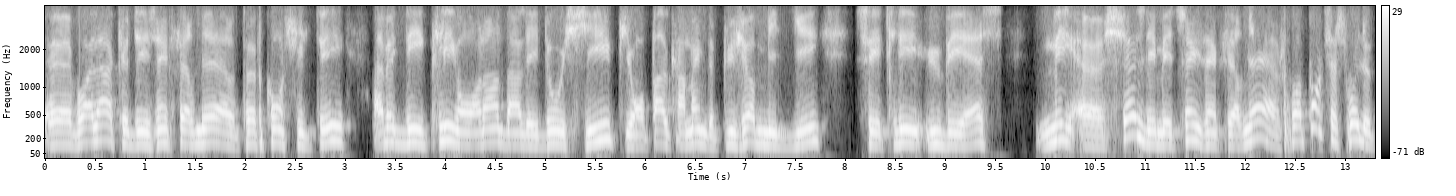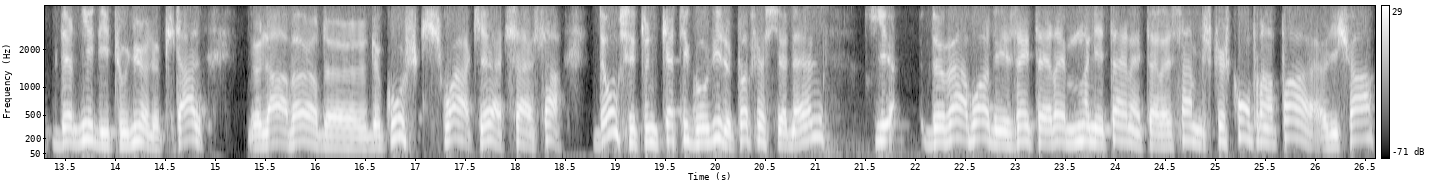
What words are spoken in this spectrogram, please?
Euh, voilà que des infirmières peuvent consulter avec des clés. On rentre dans les dossiers, puis on parle quand même de plusieurs milliers, ces clés UBS. Mais euh, seuls les médecins et infirmières, je ne crois pas que ce soit le dernier nus à l'hôpital, le laveur de, de couches qui soit qui ait accès à ça. Donc, c'est une catégorie de professionnels qui devait avoir des intérêts monétaires intéressants. Mais ce que je comprends pas, Richard,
